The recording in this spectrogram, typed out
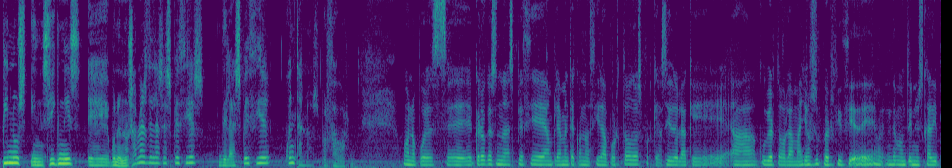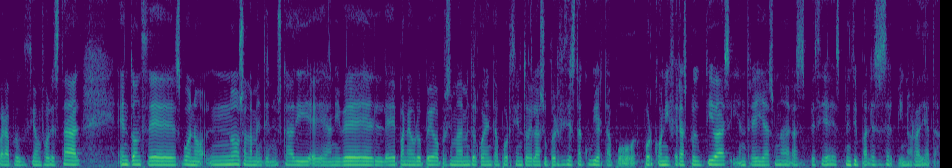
Pinus insignis, eh, bueno, ¿nos hablas de las especies? De la especie, cuéntanos, por favor. Bueno, pues eh, creo que es una especie ampliamente conocida por todos porque ha sido la que ha cubierto la mayor superficie de, de monte para producción forestal. Entonces, bueno, no solamente en Euskadi, eh, a nivel de paneuropeo aproximadamente el 40% de la superficie está cubierta por coníferas productivas y entre ellas una de las especies principales es el pino radiata.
